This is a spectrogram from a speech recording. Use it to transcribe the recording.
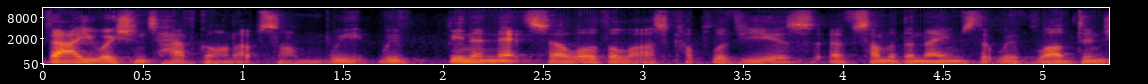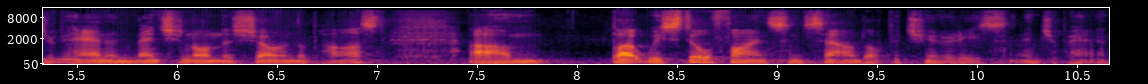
valuations have gone up some. We, we've been a net seller the last couple of years of some of the names that we've loved in mm-hmm. Japan and mentioned on the show in the past, um, but we still find some sound opportunities in Japan.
